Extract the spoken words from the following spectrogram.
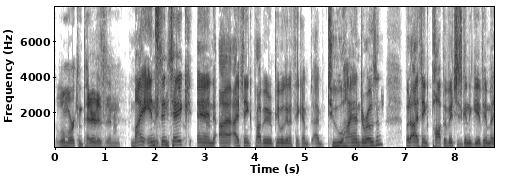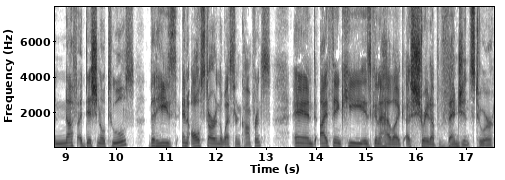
a little more competitive than My instant used to. take, and I, I think probably people are going to think I'm I'm too high on DeRozan, but I think Popovich is going to give him enough additional tools that he's an all star in the Western Conference, and I think he is going to have like a straight up vengeance tour,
